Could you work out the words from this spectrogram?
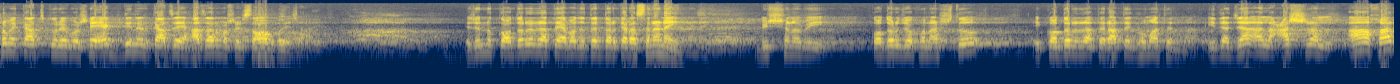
সময় কাজ করে বসে, একদিনের কাজে হাজার মাসের সব হয়ে যায়। এজন্য কদরের রাতে আবাদতের দরকার আছে না নাই? বিশ্বনবী কদর যখন আসতো, এই কদরের রাতে রাতে ঘুমাতেন না। ইদা যা আল আশরাল আখার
